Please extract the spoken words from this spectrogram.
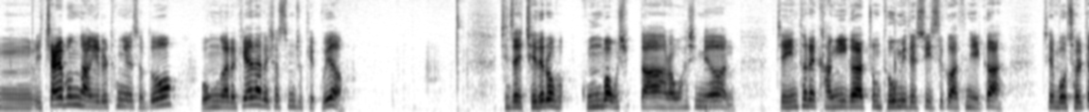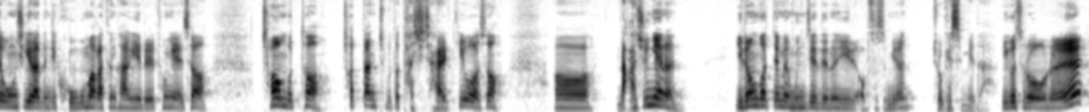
음, 이 짧은 강의를 통해서도 뭔가를 깨달으셨으면 좋겠고요. 진짜 제대로 공부하고 싶다라고 하시면 제 인터넷 강의가 좀 도움이 될 수 있을 것 같으니까 제 뭐 절대 공식이라든지 고구마 같은 강의를 통해서 처음부터 첫 단추부터 다시 잘 끼워서 어, 나중에는 이런 것 때문에 문제되는 일 없었으면 좋겠습니다. 이것으로 오늘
